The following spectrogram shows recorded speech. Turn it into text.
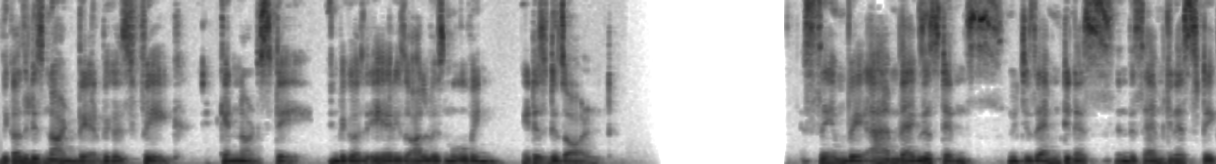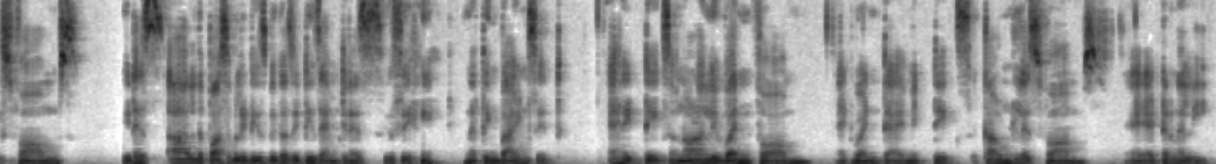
Because it is not there, because it's fake, it cannot stay. And because air is always moving, it is dissolved. Same way, I am the existence, which is emptiness, and this emptiness takes forms. It has all the possibilities because it is emptiness, you see. Nothing binds it. And it takes not only one form, at one time, it takes countless forms eh, eternally.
